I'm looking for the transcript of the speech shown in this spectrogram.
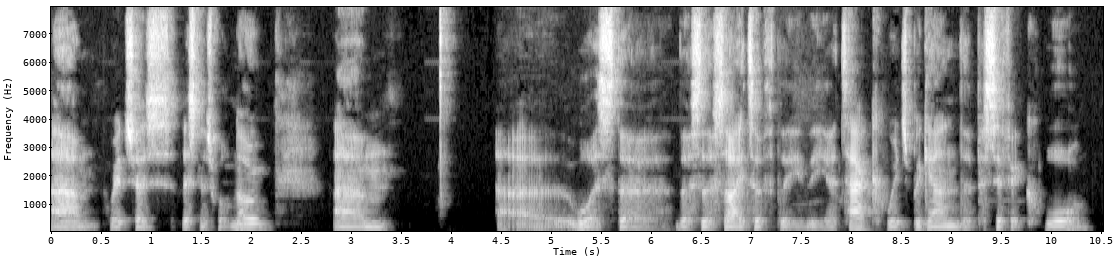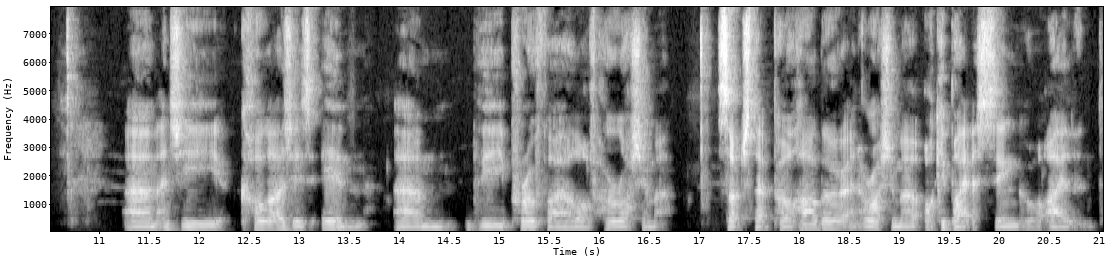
um, which, as listeners will know, um, uh, was the, the, the site of the the attack which began the Pacific War, um, and she collages in um, the profile of Hiroshima, such that Pearl Harbor and Hiroshima occupy a single island.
